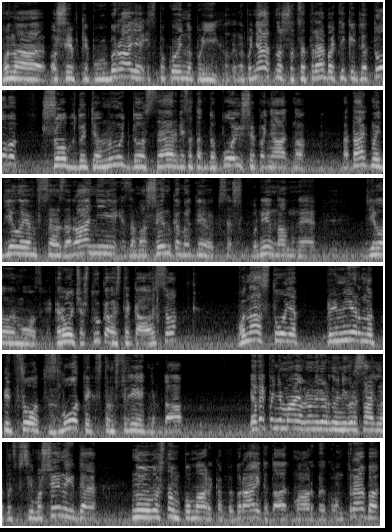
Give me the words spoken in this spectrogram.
Вона ошибки повибирає і спокійно поїхали. Ну, понятно, що це треба тільки для того, щоб дотягнути до сервісу, там, до Польщі, понятно. А так ми робимо все зарані і за машинками дивимося, щоб вони нам не ділили мозги. Коротше, штука ось така ось. Вона стоїть примерно 500 злотих там в середньому, да. Я так розумію, вона, мабуть, універсальна під всі машини йде. Ну, в основному по маркам вибираєте, да, марку, яку вам треба.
